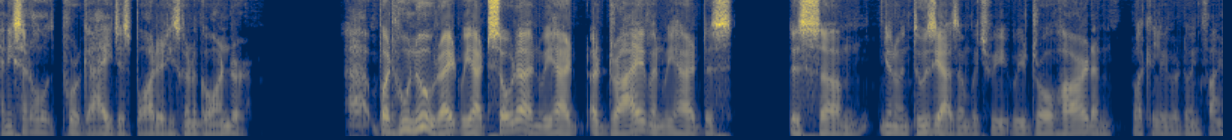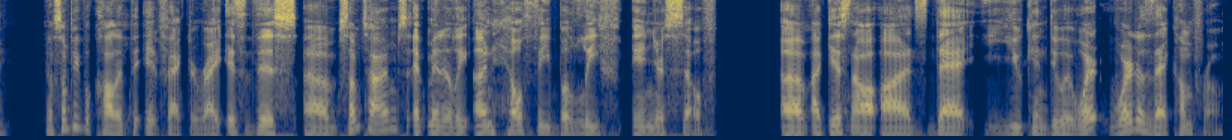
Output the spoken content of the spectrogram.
And he said, Oh, the poor guy, he just bought it. He's going to go under. Uh, but who knew, right? We had soda and we had a drive and we had this this um, you know enthusiasm which we we drove hard and luckily we're doing fine know, some people call it the it factor, right? It's this um, sometimes, admittedly, unhealthy belief in yourself uh, against all odds that you can do it. Where where does that come from?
